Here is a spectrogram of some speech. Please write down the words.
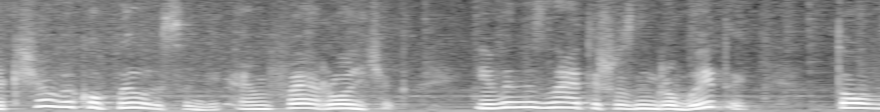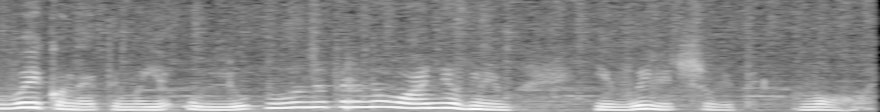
Якщо ви купили собі МФ рольчик і ви не знаєте, що з ним робити, то виконайте моє улюблене тренування з ним, і ви відчуєте вогонь.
